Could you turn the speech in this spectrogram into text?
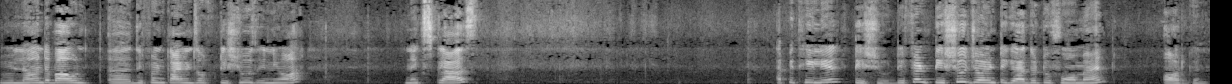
we learned about uh, different kinds of tissues in your next class epithelial tissue. Different tissue joined together to form an organ.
